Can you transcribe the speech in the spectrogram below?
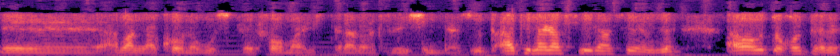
eh abangakhona ukusiperforma i-sterilization nurse uthi athi nakafika senze awa udorhotere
